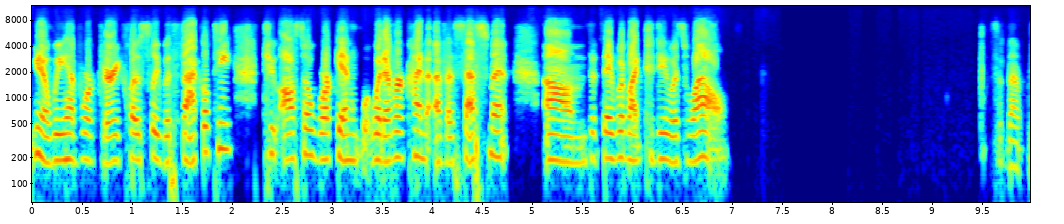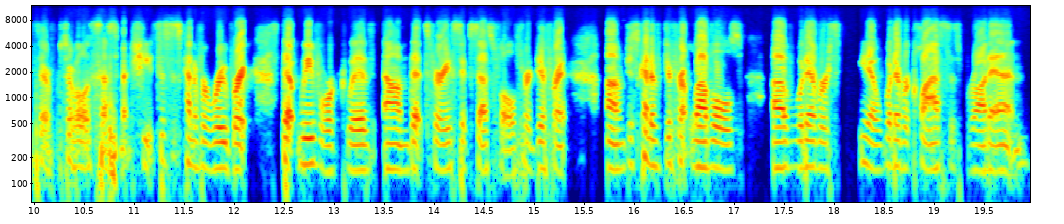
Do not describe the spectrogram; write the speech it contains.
you know, we have worked very closely with faculty to also work in whatever kind of assessment um, that they would like to do as well several assessment sheets. This is kind of a rubric that we've worked with um, that's very successful for different, um, just kind of different levels of whatever, you know, whatever class is brought in.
